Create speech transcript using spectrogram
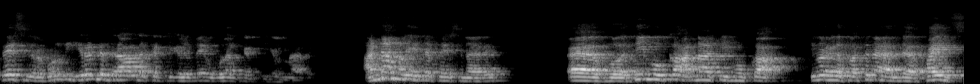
பேசுகிற பொழுது இரண்டு திராவிட கட்சிகளுமே ஊழல் கட்சிகள்னாரு. அண்ணாமலை என்ன பேசினாரு? திமுக அண்ணா திமுக இவர்களை பத்தின அந்த ஃபைல்ஸ்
